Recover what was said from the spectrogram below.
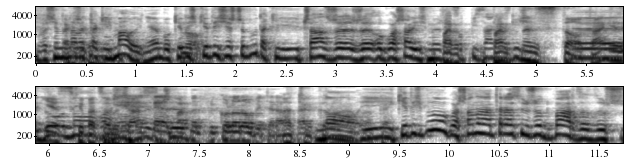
Właśnie my Tak, nawet że takich małych, nie? Bo kiedyś, No. kiedyś jeszcze był taki czas, że, że ogłaszaliśmy, że Par- podpisanie partner jakichś... 100, e, tak? Jest, no, jest no chyba cały czas? jest ten czy- partner trójkolorowy teraz, A, tak? No okej. i kiedyś było ogłaszane, a teraz już od bardzo już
